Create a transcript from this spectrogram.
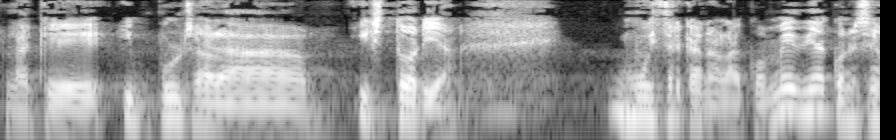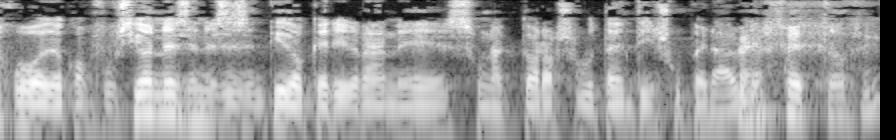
la que impulsa la historia. Muy cercana a la comedia, con ese juego de confusiones. En ese sentido, Cary Grant es un actor absolutamente insuperable Perfecto, sí.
